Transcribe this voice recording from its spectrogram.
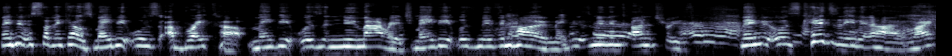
maybe it was something else maybe it was a breakup maybe it was a new marriage maybe it was moving home maybe it was moving countries maybe it was kids leaving home right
